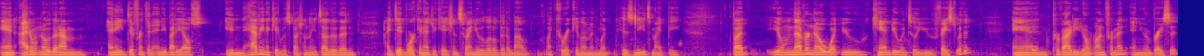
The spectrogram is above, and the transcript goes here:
and I don't know that I'm any different than anybody else in having a kid with special needs, other than I did work in education, so I knew a little bit about like curriculum and what his needs might be. But you'll never know what you can do until you're faced with it, and mm-hmm. provided you don't run from it and you embrace it,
